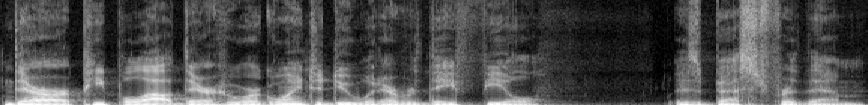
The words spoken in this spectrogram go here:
there are people out there who are going to do whatever they feel is best for them.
